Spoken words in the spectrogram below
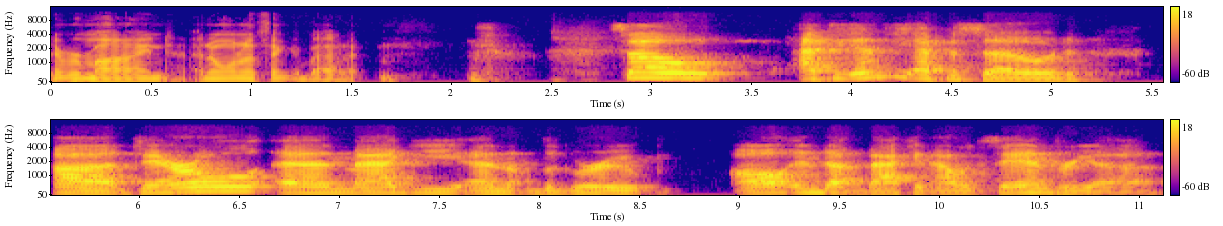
Never mind. I don't want to think about it. So at the end of the episode, uh, Daryl and Maggie and the group all end up back in Alexandria,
